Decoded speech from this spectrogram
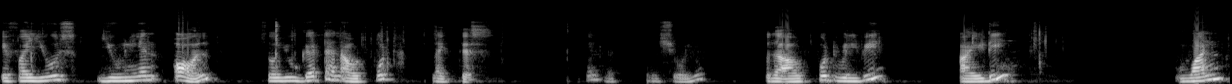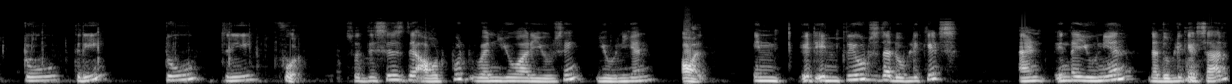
if i use union all so you get an output like this. Okay let me show you. So the output will be id 1 2 3 2 3 4 so this is the output when you are using union all. In it includes the duplicates and in the union the duplicates are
